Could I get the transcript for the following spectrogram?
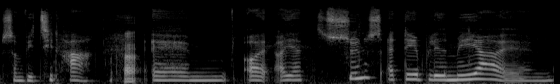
som vi tit har. Ja. Øhm, og, og jeg synes, at det er blevet mere... Øhm,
